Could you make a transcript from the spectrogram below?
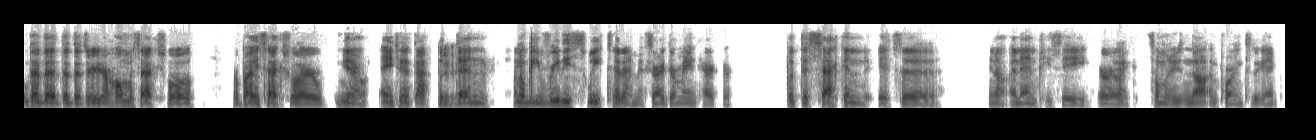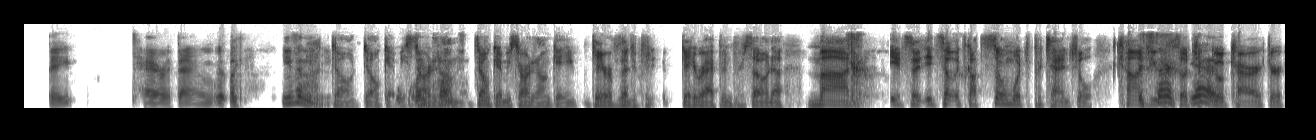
that that, that they're either homosexual or bisexual or you know anything like that. But Mm. then and it'll be really sweet to them if they're their main character. But the second it's a you know an NPC or like someone who's not important to the game, they tear it down. with- Like even oh, don't don't get me started on don't get me started on gay gay representative gay rep in persona. Man it's a it's a, it's got so much potential. Kanji was such yeah. a good character.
